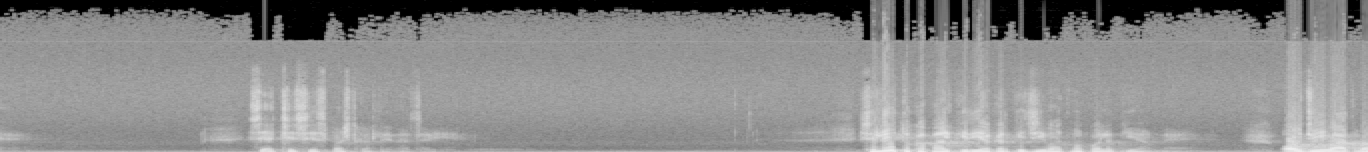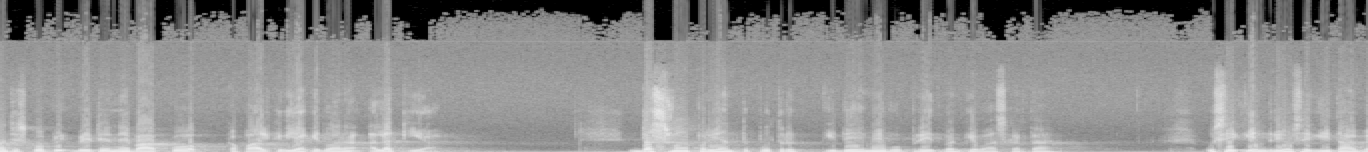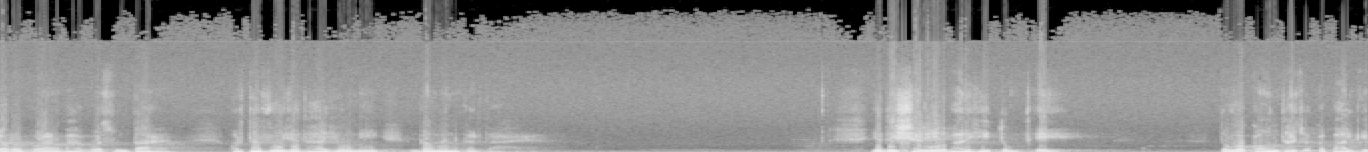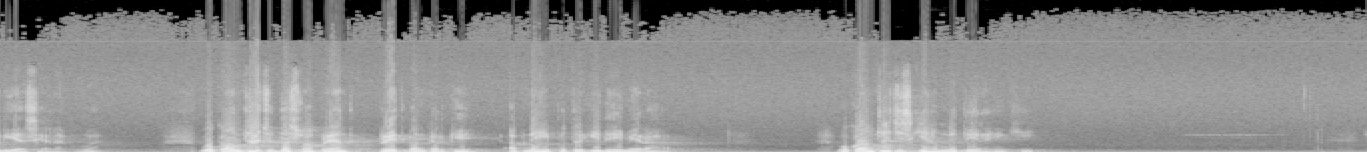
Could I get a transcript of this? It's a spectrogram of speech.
इसे अच्छे से स्पष्ट कर लेना चाहिए। इसलिए तो कपाल क्रिया करके जीवात्मा को अलग किया और जीवात्मा जिसको बेटे ने बाप को कपाल क्रिया के द्वारा अलग किया, दसवां पर्यंत पुत्र की देह में वो प्रेत बन के वास करता है। उसी की इंद्रियों से गीता गरुड़ पुराण भागवत सुनता है और तब वो यथा योनि गमन करता है। यदि शरीर भर ही तुम थे तो वो कौन था जो कपाल क्रिया से अलग हुआ? वो कौन था जो दसवां पर्यंत प्रेत बनकर के अपने ही पुत्र की देह में रहा? वो कौन था जिसकी हमने तेरही की?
